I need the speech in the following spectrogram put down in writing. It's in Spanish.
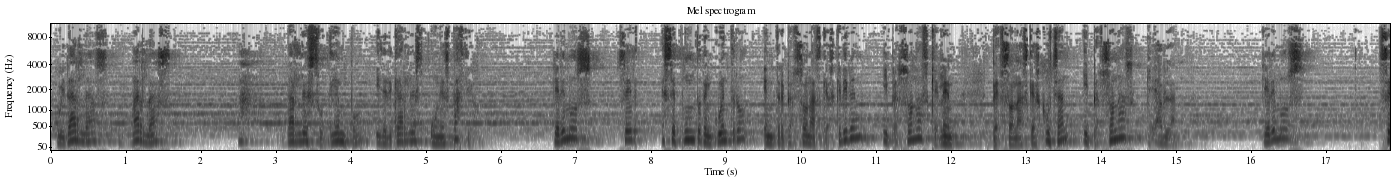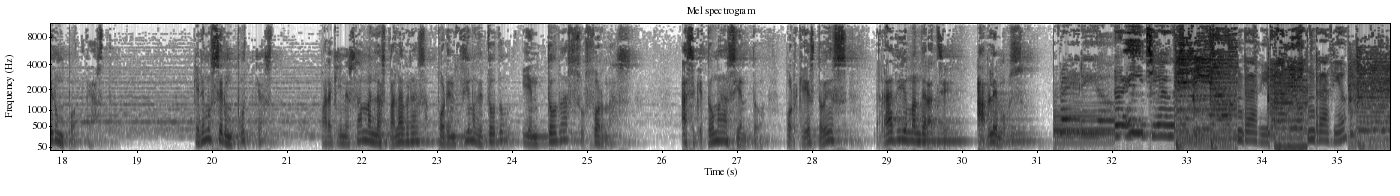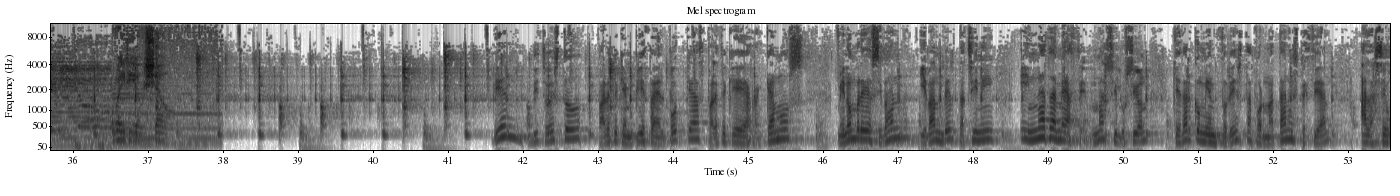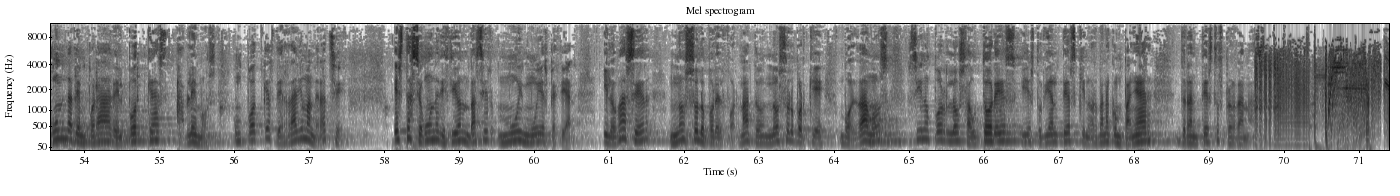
cuidarlas, amarlas, ah, darles su tiempo y dedicarles un espacio. Queremos ser ese punto de encuentro entre personas que escriben y personas que leen, personas que escuchan y personas que hablan. Queremos ser un podcast. Queremos ser un podcast para quienes aman las palabras por encima de todo y en todas sus formas. Así que toma asiento, porque esto es Radio Mandarache. Hablemos. Radio. Radio. Radio. Radio Show. Bien, dicho esto, parece que empieza el podcast, parece que arrancamos. Mi nombre es Iván, Iván Bertaccini, y nada me hace más ilusión que dar comienzo de esta forma tan especial a la segunda temporada del podcast Hablemos, un podcast de Radio Mandarache. Esta segunda edición va a ser muy, muy especial. Y lo va a ser no solo por el formato, no solo porque volvamos, sino por los autores y estudiantes que nos van a acompañar durante estos programas.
